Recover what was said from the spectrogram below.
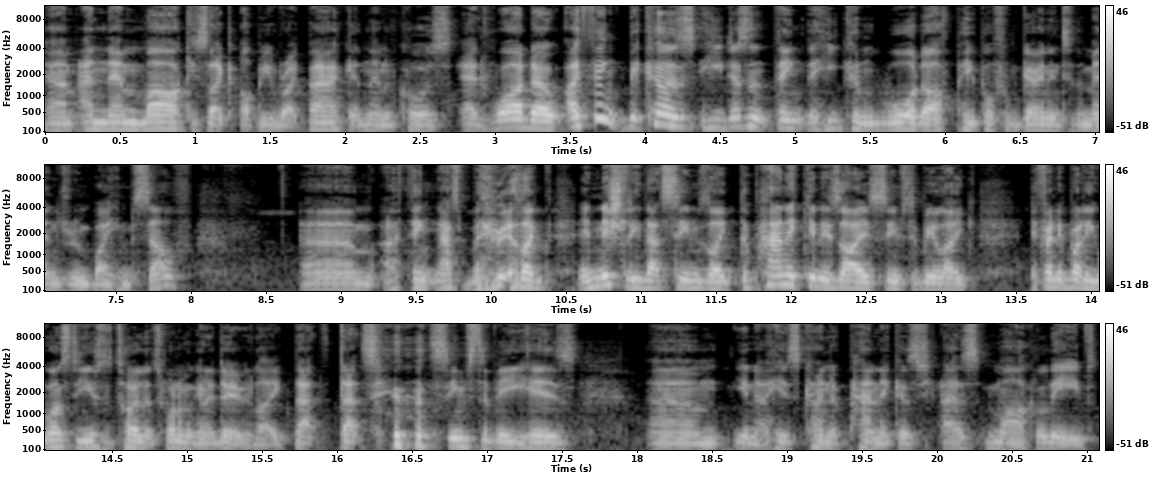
Um, and then Mark is like, I'll be right back. And then, of course, Eduardo, I think because he doesn't think that he can ward off people from going into the men's room by himself. Um, I think that's maybe like initially that seems like the panic in his eyes seems to be like, if anybody wants to use the toilets, what am I going to do? Like that, that seems to be his, um, you know, his kind of panic as, as Mark leaves.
